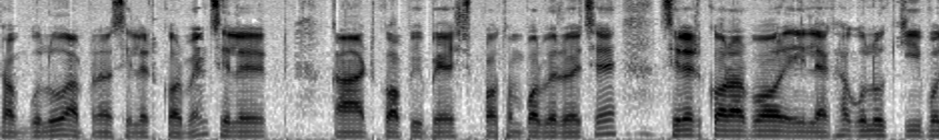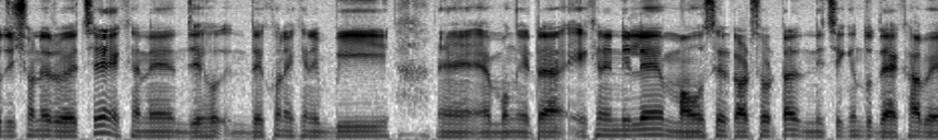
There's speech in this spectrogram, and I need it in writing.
সবগুলো আপনারা সিলেক্ট করবেন। সিলেক্ট কাট কপি পেস্ট প্রথম পর্বে রয়েছে। সিলেক্ট করার পর এই লেখাগুলো কি পজিশনে রয়েছে? এখানে যে দেখুন এখানে বি এবং এটা এখানে নিলে মাউসের কার্সরটা নিচে কিন্তু দেখাবে।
